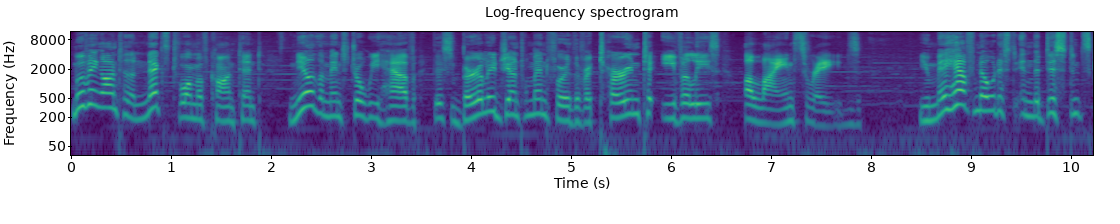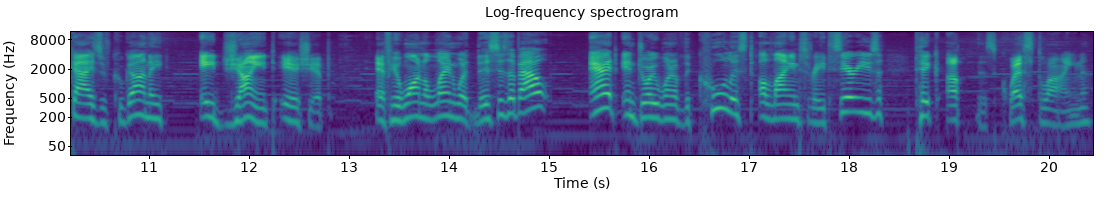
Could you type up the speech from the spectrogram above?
Moving on to the next form of content, near the Minstrel we have this burly gentleman for the Return to Ivalice Alliance raids. You may have noticed in the distant skies of Kugane a giant airship. If you want to learn what this is about, and enjoy one of the coolest Alliance raid series, pick up this quest line.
